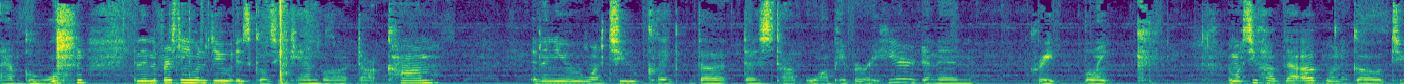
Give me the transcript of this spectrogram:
I have Google. And then the first thing you want to do is go to canva.com and then you want to click the desktop wallpaper right here and then create blank. And once you have that up you want to go to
